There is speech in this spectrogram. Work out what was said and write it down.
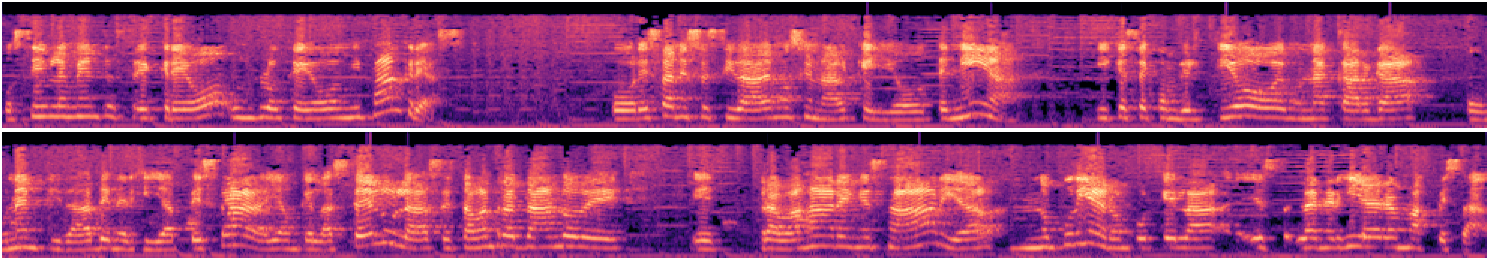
posiblemente se creó un bloqueo en mi páncreas por esa necesidad emocional que yo tenía y que se convirtió en una carga o una entidad de energía pesada. Y aunque las células estaban tratando de eh, trabajar en esa área, no pudieron porque la, la energía era más pesada.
